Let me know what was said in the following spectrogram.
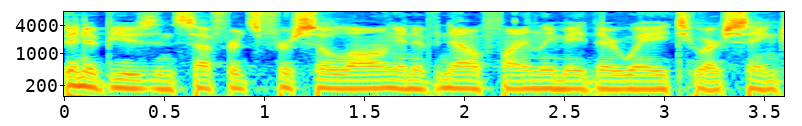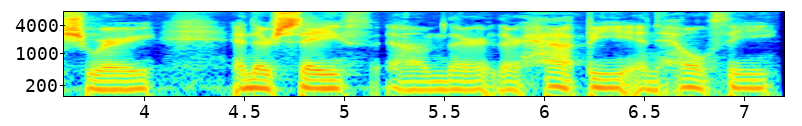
been abused and suffered for so long and have now finally made their way to our sanctuary and they're safe, um, they're they're happy and healthy,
